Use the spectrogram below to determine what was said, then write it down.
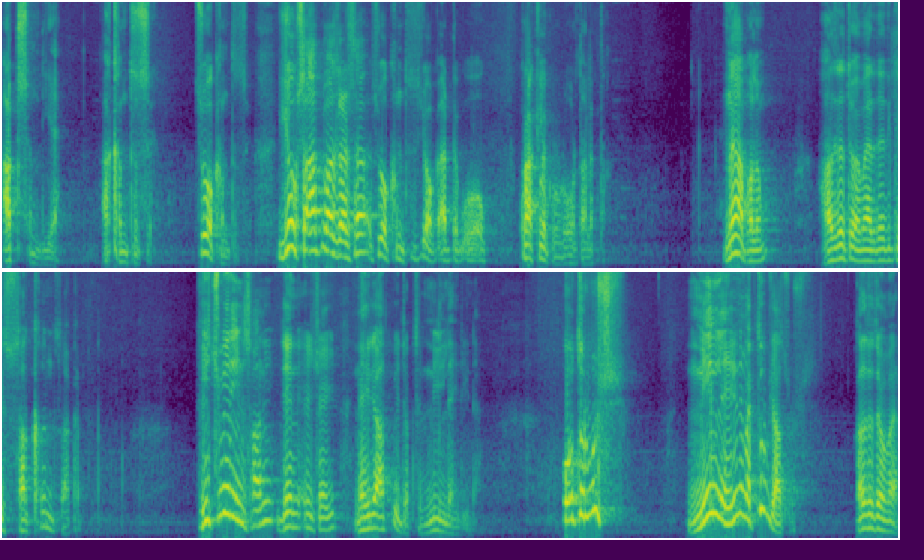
aksın diye. Akıntısı. Su akıntısı. Yoksa atmazlarsa su akıntısı yok. Artık o kuraklık olur ortalıkta. Ne yapalım? Hazreti Ömer dedi ki sakın sakın. Hiçbir insanı den şey nehri atmayacaksın Nil nehrine. Oturmuş Nil nehrine mektup yazmış. Hazreti Ömer.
